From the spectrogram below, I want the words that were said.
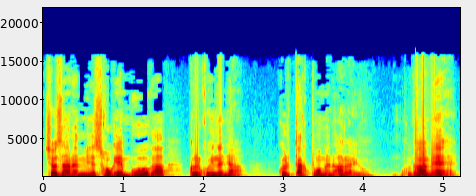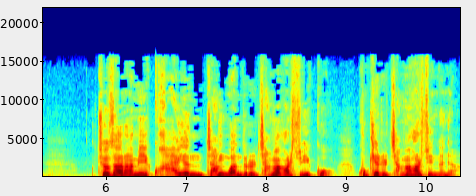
저 사람의 속에 뭐가 끓고 있느냐 그걸 딱 보면 알아요. 그 다음에 저 사람이 과연 장관들을 장악할 수 있고 국회를 장악할 수 있느냐.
